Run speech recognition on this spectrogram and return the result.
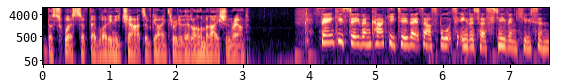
the Swiss if they've got any chance of going through to that elimination round. Thank you, Stephen Kakiti. That's our sports editor, Stephen Hewson.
